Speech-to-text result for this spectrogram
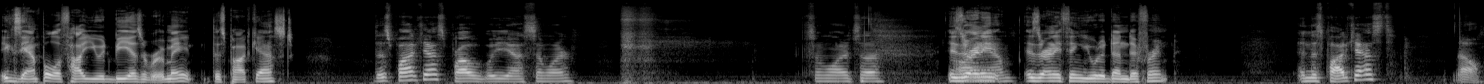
example of how you would be as a roommate? This podcast. This podcast probably yeah similar. similar to Is there I any? am. Is there anything you would have done different? in this podcast. No.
